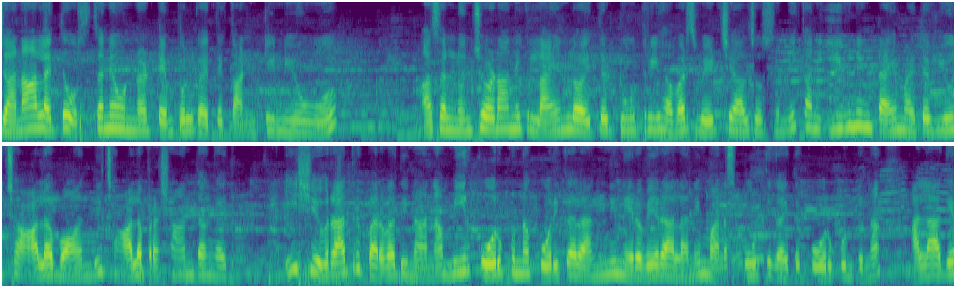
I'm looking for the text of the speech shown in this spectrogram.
జనాలు అయితే వస్తూనే ఉన్నారు టెంపుల్కి అయితే కంటిన్యూ. అసలు నుంచోడానికి లైన్లో అయితే టూ త్రీ అవర్స్ వెయిట్ చేయాల్సి వస్తుంది. కానీ ఈవినింగ్ టైం అయితే వ్యూ చాలా బాగుంది. చాలా ప్రశాంతంగా అయితే ఈ శివరాత్రి పర్వదినాన మీరు కోరుకున్న కోరికలన్నీ నెరవేరాలని మనస్ఫూర్తిగా అయితే కోరుకుంటున్నా. అలాగే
